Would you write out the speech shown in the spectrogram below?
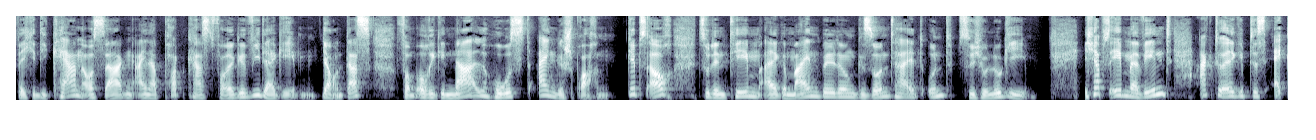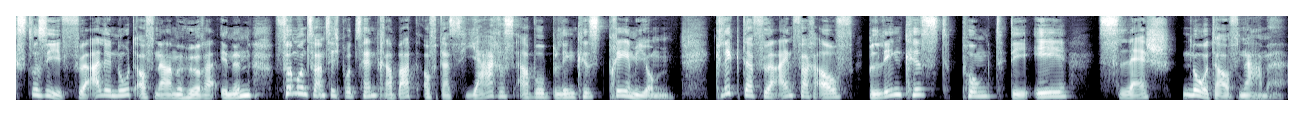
welche die Kernaussagen einer Podcast-Folge wiedergeben. Ja, und das vom Original-Host eingesprochen. Gibt's auch zu den Themen Allgemeinbildung, Gesundheit und Psychologie. Ich habe es eben erwähnt, aktuell gibt es exklusiv für alle Notaufnahmehörerinnen 25% Rabatt auf das Jahresabo Blinkist Premium. Klickt dafür einfach auf blinkist.de slash Notaufnahme.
